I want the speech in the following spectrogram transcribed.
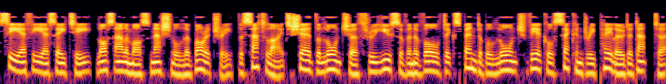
CFESAT, Los Alamos National Laboratory the satellites shared the launcher through use of an Evolved Expendable Launch Vehicle Secondary Payload Adapter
